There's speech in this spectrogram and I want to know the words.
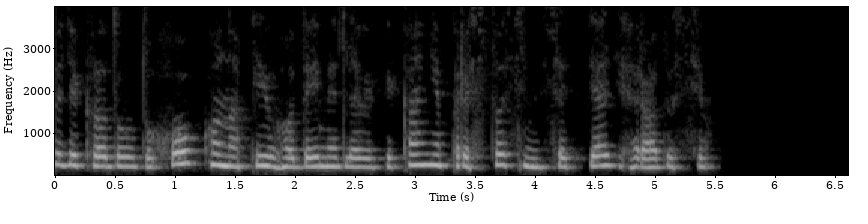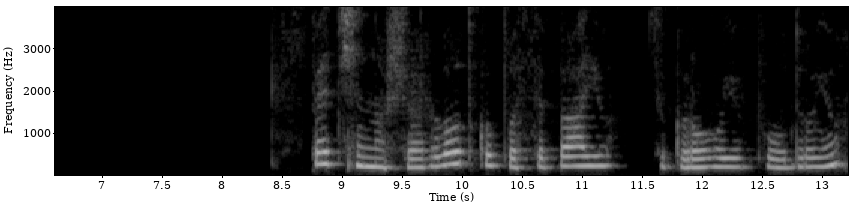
Тоді кладу в духовку на півгодини для випікання при 175 градусів. Спечену шарлотку посипаю цукровою пудрою.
